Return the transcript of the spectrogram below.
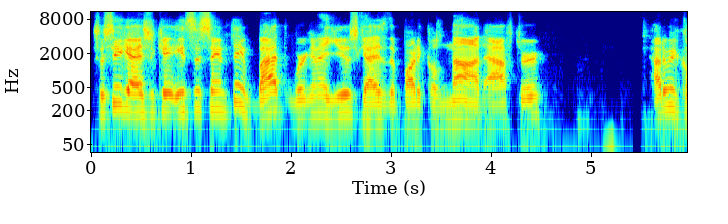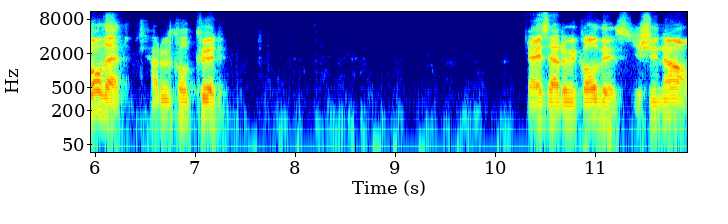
So see, guys, okay, it's the same thing, but we're gonna use, guys, the particle not after. How do we call that? How do we call could? Guys, how do we call this? You should know.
